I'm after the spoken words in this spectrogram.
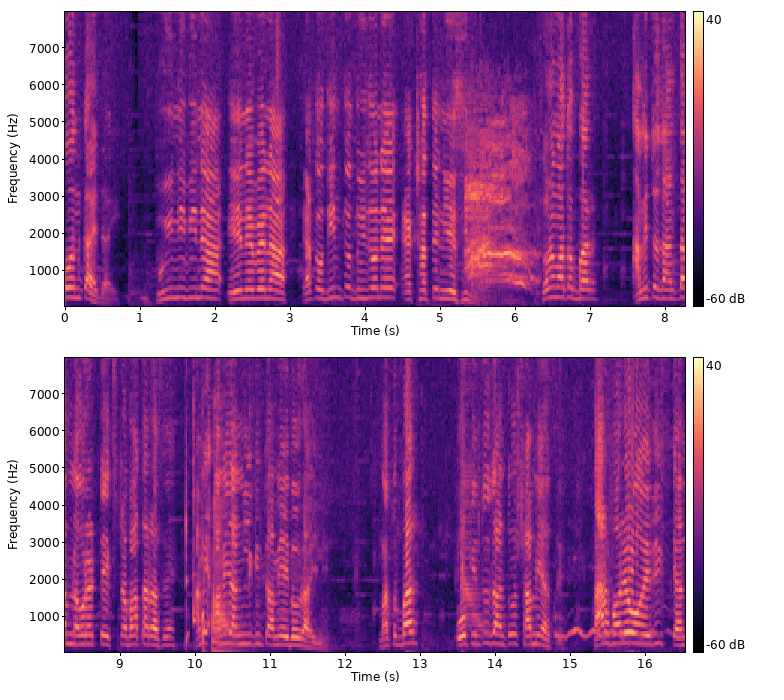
কোন কায়দায়? তুই নিবি না এ নেবে না এতদিন তো দুইজনে একসাথে নিয়েছিলি। শোনো মাতব্বার আমি তো জানতাম না ওর একটা এক্সট্রা বাতার আছে। আমি আমি জানলে কিন্তু আমি এই বউ রাহিনি মাতব্বার ও কিন্তু জানতো স্বামী আছে। তারপরে ও এই রিস্ক কেন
